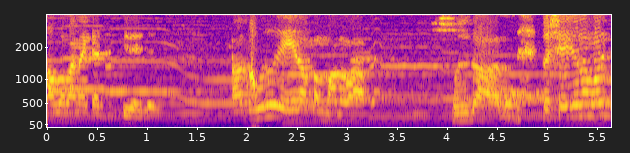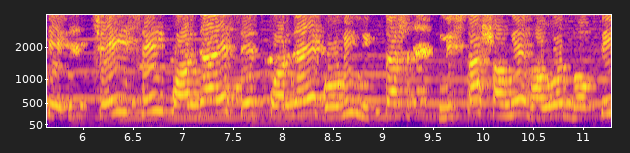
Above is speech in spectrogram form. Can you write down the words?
ভগবানের কাছে ফিরে যাবে সদ্গুরুর এরকম মনোভাব। বুঝতে হবে তো সেই জন্য বলছি, সেই সেই পর্যায়ে, শেষ পর্যায়ে গভীর নিষ্ঠা নিষ্ঠার সঙ্গে ভগবত ভক্তি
